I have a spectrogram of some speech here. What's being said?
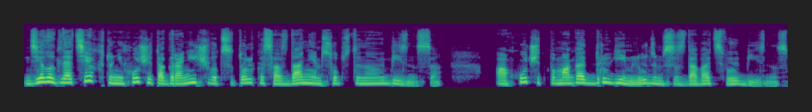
Дело для тех, кто не хочет ограничиваться только созданием собственного бизнеса, а хочет помогать другим людям создавать свой бизнес.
